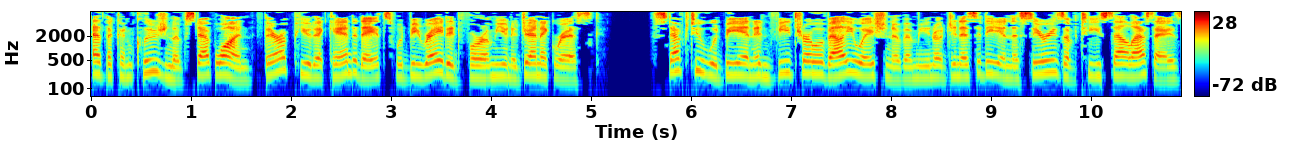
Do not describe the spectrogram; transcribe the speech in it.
At the conclusion of Step 1, therapeutic candidates would be rated for immunogenic risk. Step 2 would be an in vitro evaluation of immunogenicity in a series of T-cell assays.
